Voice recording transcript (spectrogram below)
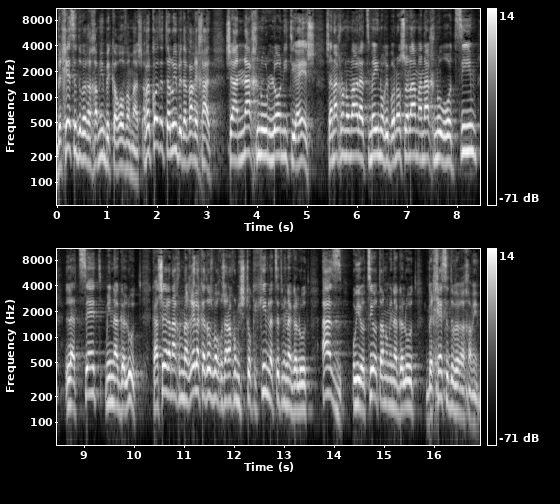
בחסד וברחמים בקרוב ממש. אבל כל זה תלוי בדבר אחד, שאנחנו לא נתייאש, שאנחנו נאמר לעצמנו, ריבונו של עולם, אנחנו רוצים לצאת מן הגלות. כאשר אנחנו נראה לקדוש ברוך הוא שאנחנו משתוקקים לצאת מן הגלות, אז הוא יוציא אותנו מן הגלות בחסד וברחמים.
